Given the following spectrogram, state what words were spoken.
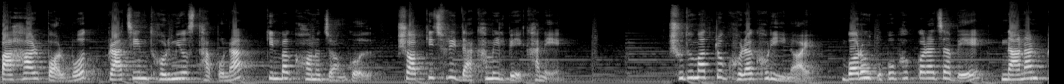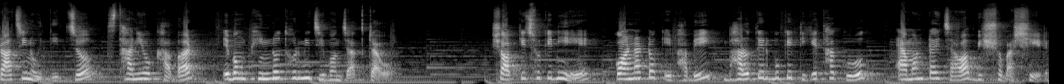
পাহাড় পর্বত, প্রাচীন ধর্মীয় স্থাপনা কিংবা ঘন জঙ্গল, সবকিছুরই দেখা মিলবে এখানে। শুধুমাত্র ঘোরাঘুরিই নয়, বরং উপভোগ করা যাবে নানান প্রাচীন ঐতিহ্য, স্থানীয় খাবার এবং ভিন্নধর্মী জীবনযাত্রাও। সবকিছুকে নিয়ে কর্ণাটক এভাবেই ভারতের বুকে টিকে থাকুক, এমনটাই চাওয়া বিশ্ববাসীর।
